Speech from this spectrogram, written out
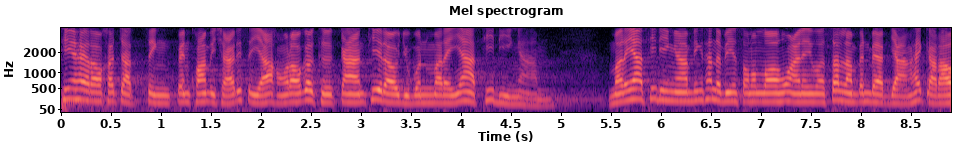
ที่ให้เราขจัดสิ่งเป็นความอิจฉาริษยาของเราก็คือการที่เราอยู่บนมารยาทที่ดีงาม มารยาทที่ดีงามที่ท่านนบีสุลต่านละฮ์อะลัยวะสัลลัมเป็นแบบอย่างให้กับเรา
